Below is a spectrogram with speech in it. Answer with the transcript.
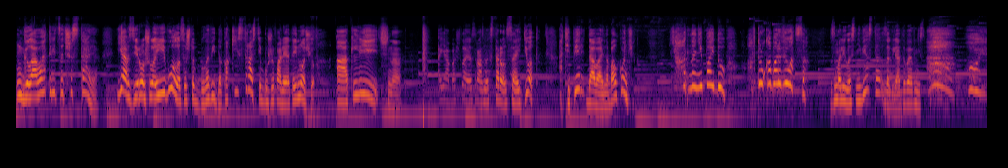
Глава 36. Я взъерошила ей волосы, чтобы было видно, какие страсти бушевали этой ночью. Отлично! А я обошла ее с разных сторон. Сойдет. А теперь давай на балкончик. Я одна не пойду, а вдруг оборвется? Взмолилась невеста, заглядывая вниз. Ой,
